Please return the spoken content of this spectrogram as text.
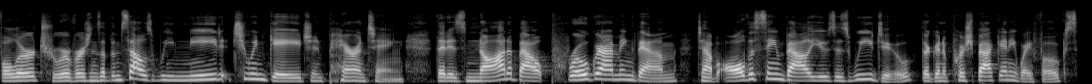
fuller, truer versions of themselves, we need to engage in parenting that is not about programming them to have all the same values as we do. They're going to push back anyway, folks.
